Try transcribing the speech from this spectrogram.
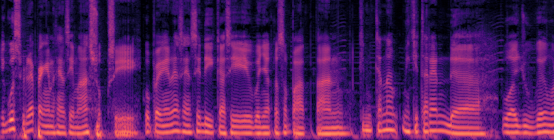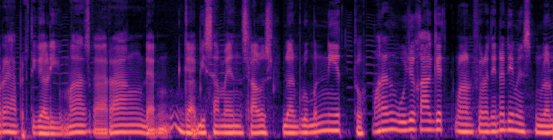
ya gue sebenarnya pengen sensi masuk sih. Gue pengennya sensi dikasih banyak kesempatan. Mungkin karena Mkhitaryan udah tua juga umurnya hampir 35 sekarang dan nggak bisa main selalu 90 menit tuh. Kemarin gue juga kaget melawan Fiorentina dia main 90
